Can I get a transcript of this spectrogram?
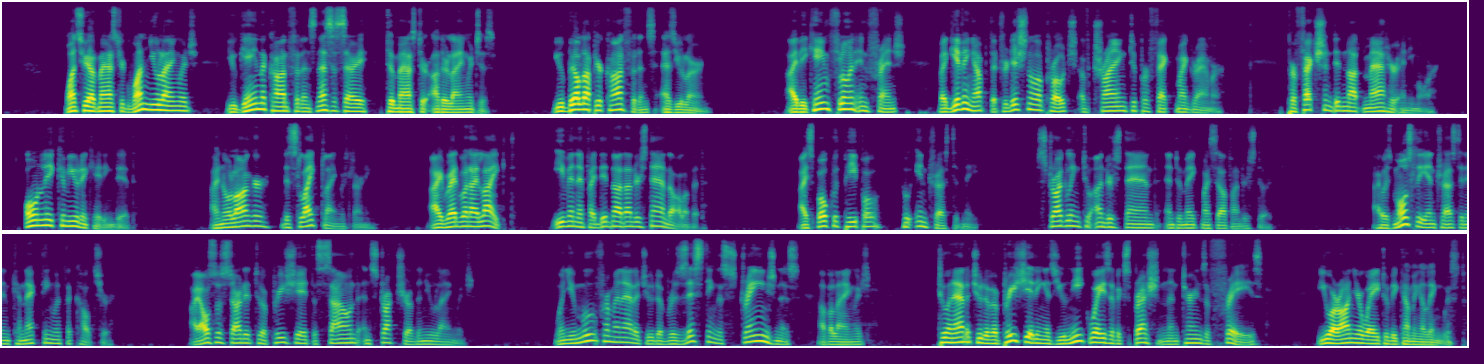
Once you have mastered one new language, you gain the confidence necessary to master other languages. You build up your confidence as you learn. I became fluent in French by giving up the traditional approach of trying to perfect my grammar. Perfection did not matter anymore. Only communicating did. I no longer disliked language learning. I read what I liked, even if I did not understand all of it. I spoke with people who interested me, struggling to understand and to make myself understood. I was mostly interested in connecting with the culture. I also started to appreciate the sound and structure of the new language. When you move from an attitude of resisting the strangeness of a language to an attitude of appreciating its unique ways of expression and turns of phrase, you are on your way to becoming a linguist.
